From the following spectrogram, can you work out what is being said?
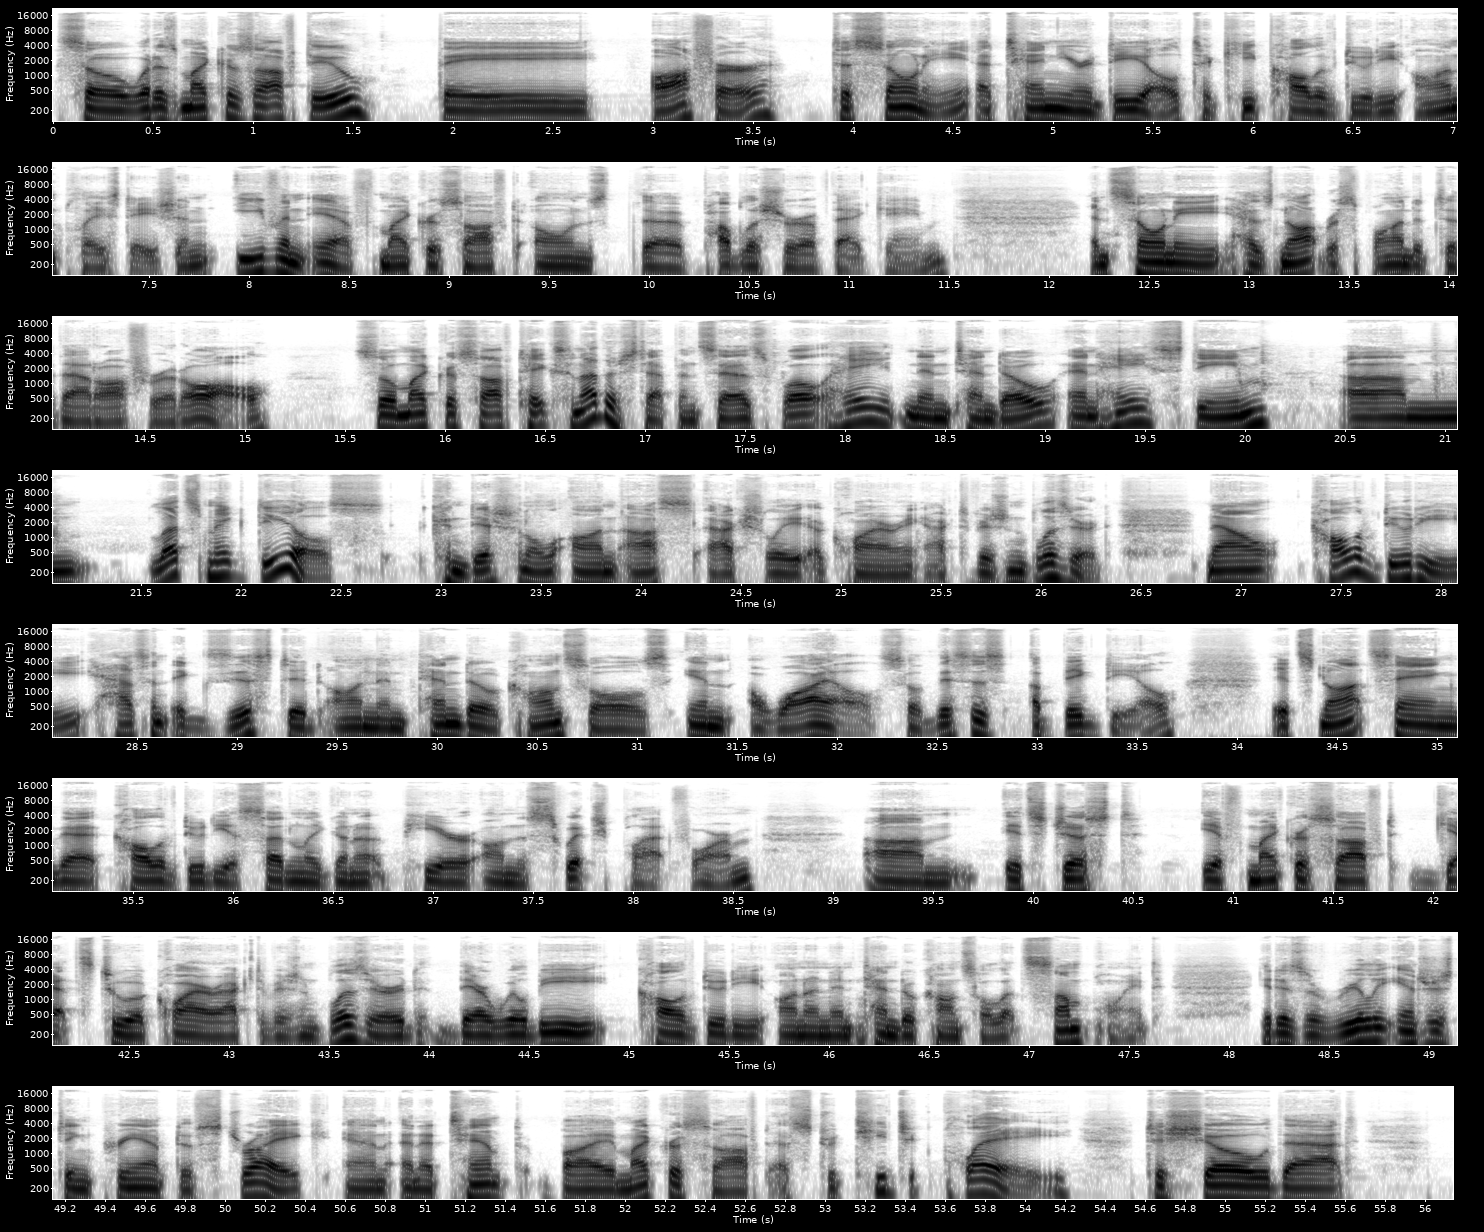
So, what does Microsoft do? They offer to Sony a 10 year deal to keep Call of Duty on PlayStation, even if Microsoft owns the publisher of that game. And Sony has not responded to that offer at all. So Microsoft takes another step and says, well, hey, Nintendo and hey, Steam, um, let's make deals conditional on us actually acquiring Activision Blizzard. Now, Call of Duty hasn't existed on Nintendo consoles in a while, so this is a big deal. It's not saying that Call of Duty is suddenly going to appear on the Switch platform. Um, it's just if Microsoft gets to acquire Activision Blizzard, there will be Call of Duty on a Nintendo console at some point. It is a really interesting preemptive strike and an attempt by Microsoft, a strategic play to show that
